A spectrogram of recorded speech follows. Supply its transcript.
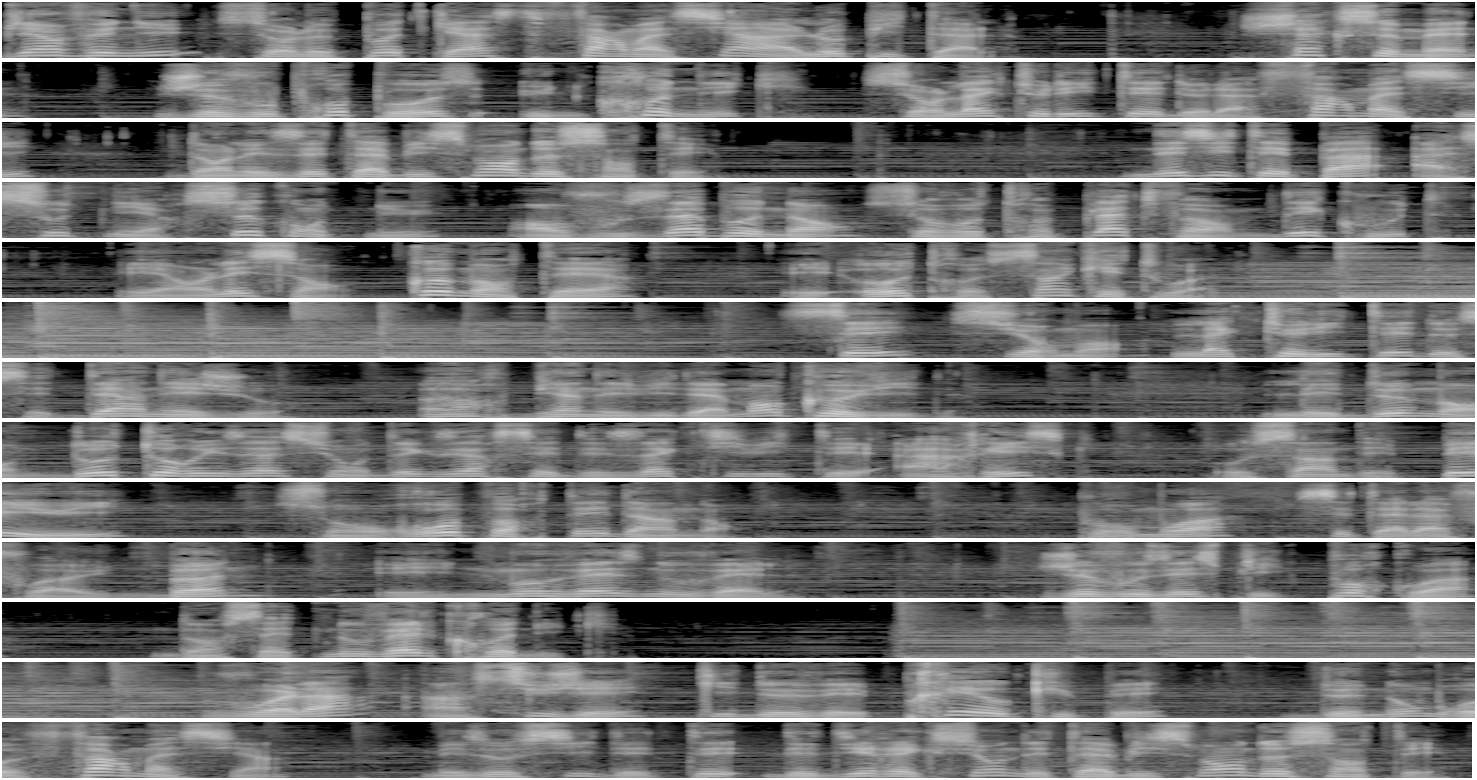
Bienvenue sur le podcast Pharmacien à l'hôpital. Chaque semaine, je vous propose une chronique sur l'actualité de la pharmacie dans les établissements de santé. N'hésitez pas à soutenir ce contenu en vous abonnant sur votre plateforme d'écoute et en laissant commentaires et autres 5 étoiles. C'est sûrement l'actualité de ces derniers jours, hors bien évidemment Covid. Les demandes d'autorisation d'exercer des activités à risque au sein des PUI sont reportées d'un an. Pour moi, c'est à la fois une bonne et une mauvaise nouvelle. Je vous explique pourquoi dans cette nouvelle chronique. Voilà un sujet qui devait préoccuper de nombreux pharmaciens, mais aussi des, des directions d'établissements de santé.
